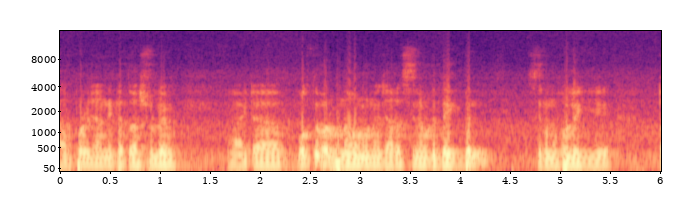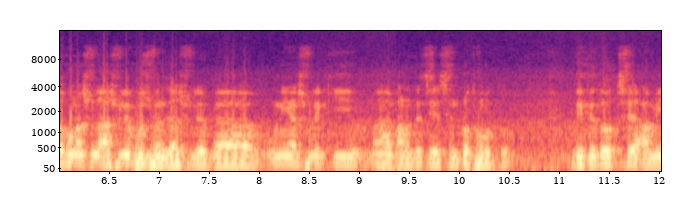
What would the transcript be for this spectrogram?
তারপরে জানি এটা তো আসলে এটা বলতে পারব না। আমার মনে হয় যারা সিনেমাটা দেখবেন, সিনেমা হলে গিয়ে, তখন আসলে আসলে বুঝবেন যে, আসলে উনি আসলে কি বানাতে চেয়েছেন প্রথমত। দ্বিতীয়ত হচ্ছে, আমি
